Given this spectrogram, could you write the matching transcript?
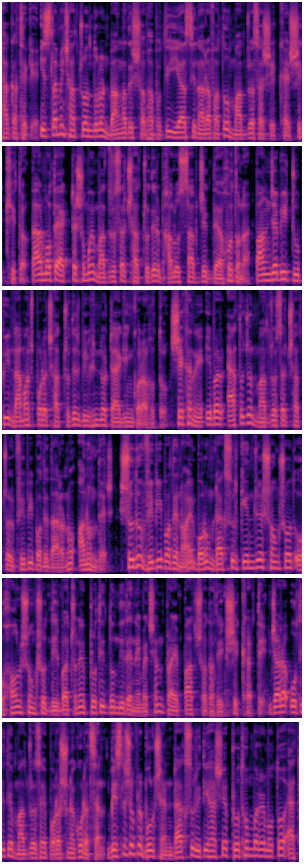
ঢাকা থেকে। ইসলামী ছাত্র আন্দোলন বাংলাদেশ সভাপতি ইয়াসিন আরাফাতও মাদ্রাসা শিক্ষায় শিক্ষিত। তার মতে, একটা সময় মাদ্রাসার ছাত্রদের ভালো সাবজেক্ট দেওয়া হতো না। পাঞ্জাবি, টুপি, নামাজ পড়া ছাত্রদের বিভিন্ন ট্যাগিং করা হতো। সেখানে এবার এতজন মাদ্রাসার ছাত্র ভিপি পদে দাঁড়ানো আনন্দের। শুধু ভিপি পদে নয়, বরং ডাকসুর কেন্দ্রীয় সংসদ ও হল সংসদ নির্বাচনে প্রতিদ্বন্দ্বিতায় নেমেছেন প্রায় পাঁচ শতাধিক শিক্ষার্থী, যারা অতীতে মাদ্রাসায় পড়াশোনা করেছেন। বিশ্লেষকরা বলছেন, ডাকসুর ইতিহাসে প্রথমবারের মতো এত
